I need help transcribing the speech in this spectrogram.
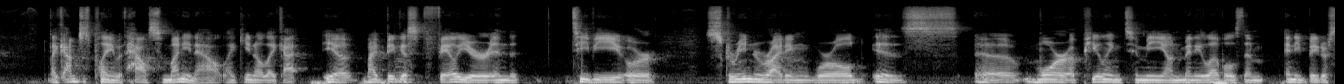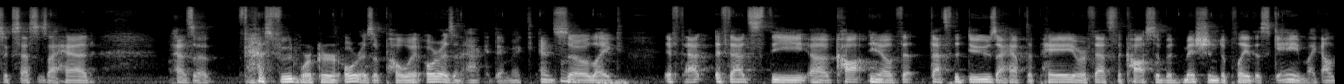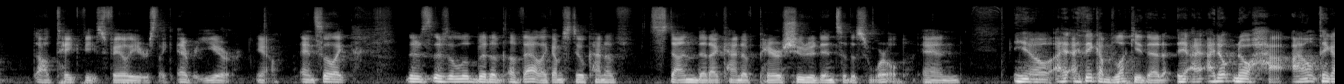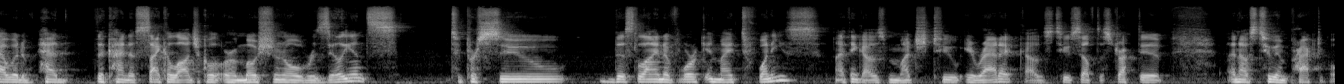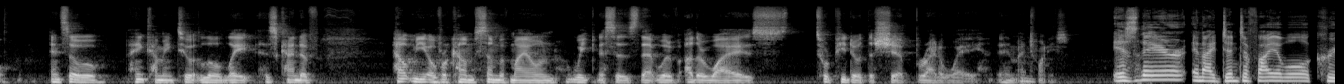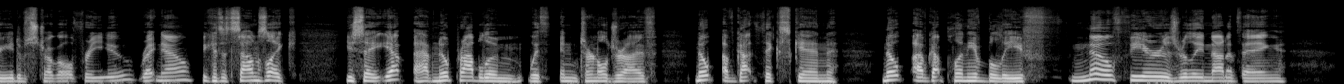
like i'm just playing with house money now like you know like i you know my biggest mm-hmm. failure in the tv or screenwriting world is uh, more appealing to me on many levels than any bigger successes i had as a fast food worker or as a poet or as an academic. And so like if that if that's the uh, co- you know if that that's the dues I have to pay or if that's the cost of admission to play this game, like I'll I'll take these failures like every year, you know. And so like there's there's a little bit of, of that. Like I'm still kind of stunned that I kind of parachuted into this world and you know, I, I think I'm lucky that I, I don't know how, I don't think I would have had the kind of psychological or emotional resilience to pursue this line of work in my 20s. I think I was much too erratic, I was too self destructive, and I was too impractical. And so I think coming to it a little late has kind of helped me overcome some of my own weaknesses that would have otherwise torpedoed the ship right away in my hmm. 20s. Is there an identifiable creative struggle for you right now? Because it sounds like you say, Yep, I have no problem with internal drive. Nope, I've got thick skin. Nope, I've got plenty of belief. No, fear is really not a thing.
